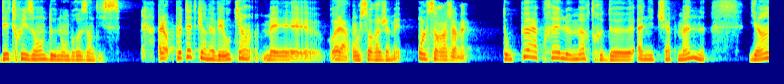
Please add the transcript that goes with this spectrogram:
détruisant de nombreux indices. Alors peut-être qu'il n'y en avait aucun, mais euh, voilà, on le saura jamais. On le saura jamais. Donc peu après le meurtre de Annie Chapman, il y a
